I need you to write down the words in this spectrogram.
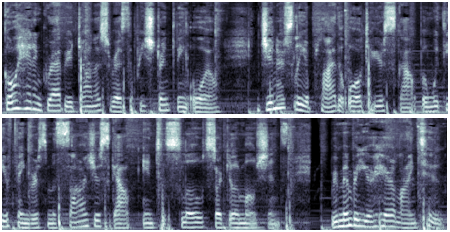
Go ahead and grab your Donna's Recipe Strengthening Oil. Generously apply the oil to your scalp and with your fingers massage your scalp into slow circular motions. Remember your hairline too.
